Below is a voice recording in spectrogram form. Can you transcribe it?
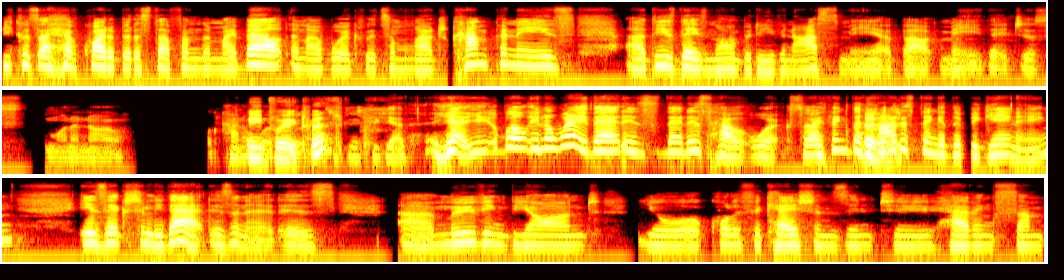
because I have quite a bit of stuff under my belt and I've worked with some large companies, uh, these days nobody even asks me about me. They just want to know what kind of you've work worked with together. Yeah, well, in a way, that is that is how it works. So I think the it hardest is. thing at the beginning is actually that, isn't it? Is uh, moving beyond your qualifications into having some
